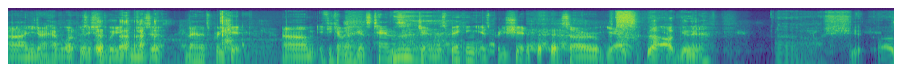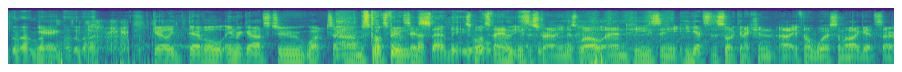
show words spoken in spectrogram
uh, and you don't have a lot of positions where you can use it, then it's pretty shit. Um, if you come up against tens, generally speaking, it's pretty shit. So yeah, No, I'll get it. yeah. Shit. I don't know, man. Yeah. I don't know. Girly Devil, in regards to what um, Sports Fan says, that, damn it, Sports Fan please. is Australian as well, and he's he gets the sort of connection, uh, if not worse than what I get. So,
